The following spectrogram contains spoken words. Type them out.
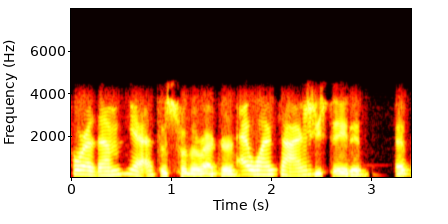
Four of them, yes. Just for the record, At one time. she stated. That,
